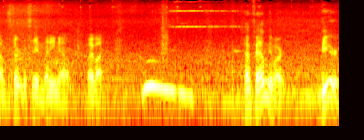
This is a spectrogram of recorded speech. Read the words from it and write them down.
I'm starting to save money now. Bye-bye. Have Family Mart. Beer.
